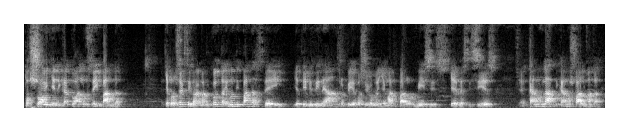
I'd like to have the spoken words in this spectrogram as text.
το σόι γενικά του άλλου φταίει πάντα. Και προσέξτε, η πραγματικότητα είναι ότι πάντα φταίει, γιατί επειδή είναι άνθρωποι, όπως είπαμε, γεμάτοι παρορμήσεις και ευαισθησίες, ε, κάνουν λάθη, κάνουν σφάλματα.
